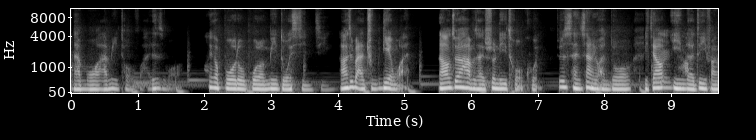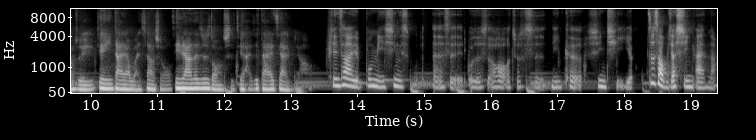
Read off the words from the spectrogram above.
南无阿弥陀佛还是什么那个波罗波罗蜜多心经，然后就把它全部念完，然后最后他们才顺利脱困。就是山上有很多比较阴的地方，嗯，所以建议大家晚上的时候尽量在这种时间还是待在家里比较好。平常也不迷信什么的，但是有的时候就是宁可信其有，至少比较心安呐，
